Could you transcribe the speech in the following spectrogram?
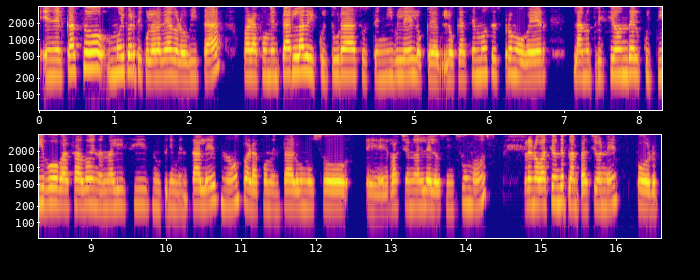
En el caso muy particular de Agrovita, para fomentar la agricultura sostenible, lo que, lo que hacemos es promover la nutrición del cultivo basado en análisis nutrimentales, ¿no? Para fomentar un uso eh, racional de los insumos, renovación de plantaciones por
